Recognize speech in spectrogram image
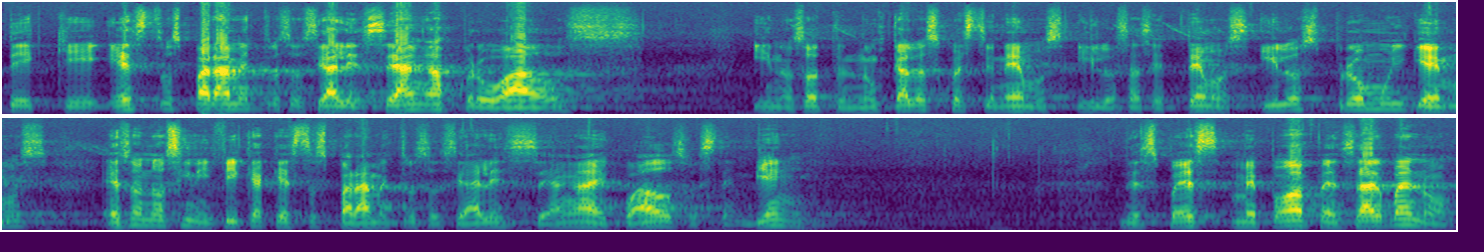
de que estos parámetros sociales sean aprobados y nosotros nunca los cuestionemos y los aceptemos y los promulguemos, eso no significa que estos parámetros sociales sean adecuados o estén bien. Después me pongo a pensar, bueno,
